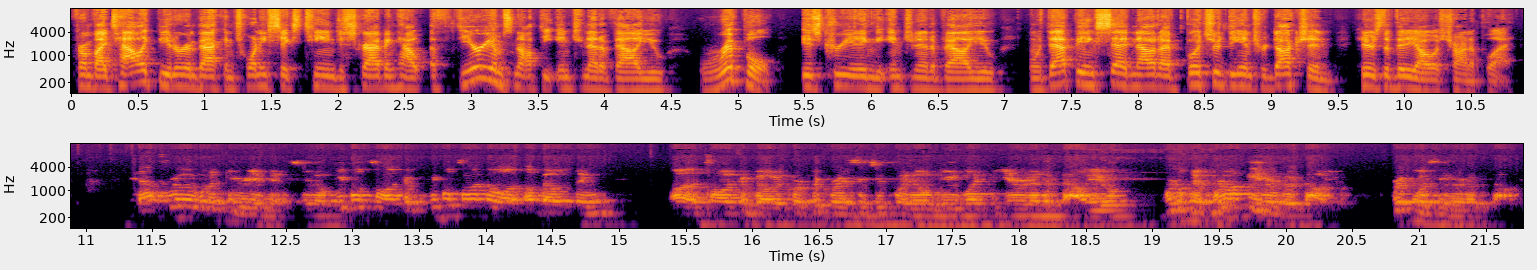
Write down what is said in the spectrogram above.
from Vitalik Buterin back in 2016, describing how Ethereum's not the internet of value. Ripple is creating the internet of value. And with that being said, now that I've butchered the introduction, here's the video I was trying to play. That's really what Ethereum is. You know, people talk people talk about things, uh, talk about cryptocurrency 2.0 being like the internet of value we're, we're not the internet of value. Rick was the internet of value.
